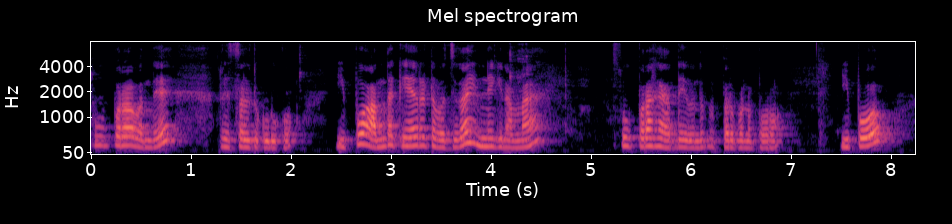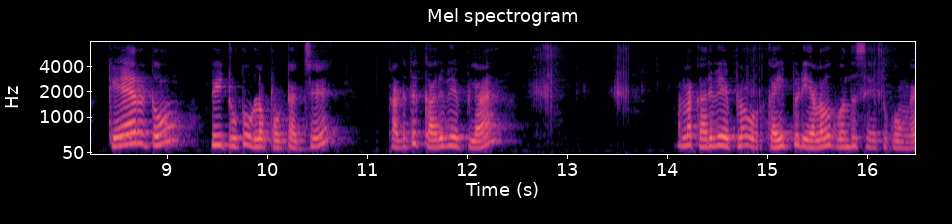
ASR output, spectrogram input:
சூப்பராக வந்து ரிசல்ட் கொடுக்கும். இப்போது அந்த கேரட்டை வச்சு தான் இன்றைக்கி நம்ம சூப்பராக ஹேர் டே வந்து ப்ரிப்பேர் பண்ண போகிறோம் இப்போது கேரட்டும் பீட்ரூட்டும் உள்ளே போட்டாச்சு. அடுத்து கருவேப்பிலை நல்லா கருவேப்பிலை ஒரு கைப்பிடி அளவுக்கு வந்து சேர்த்துக்கோங்க.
